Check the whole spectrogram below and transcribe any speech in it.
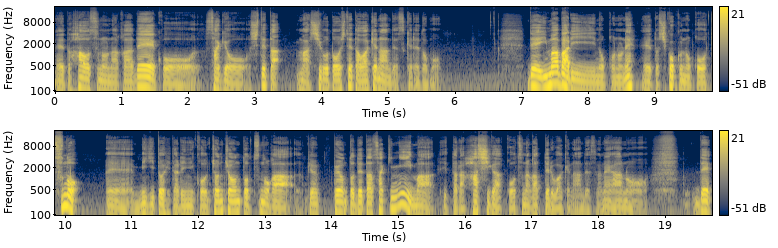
えっ、と、ハウスの中で、こう、作業をしてた、まあ仕事をしてたわけなんですけれども、で、今治のこのね、えっ、と、四国のこう、角、えー右と左にこう、ちょんちょんと角がぴょんぴょんと出た先に、まあ、言ったら橋がこう、繋がってるわけなんですよね。あの、で、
